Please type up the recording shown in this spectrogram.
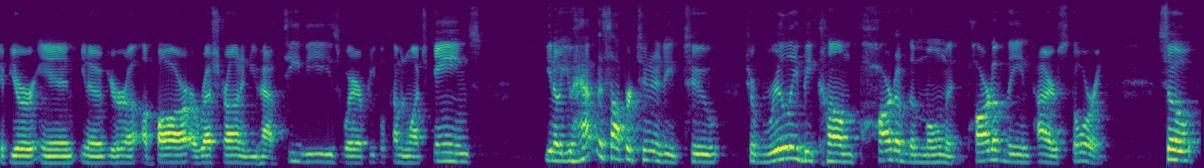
if you're in, you know, if you're a, a bar or restaurant and you have TVs where people come and watch games, you know, you have this opportunity to to really become part of the moment, part of the entire story. So,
